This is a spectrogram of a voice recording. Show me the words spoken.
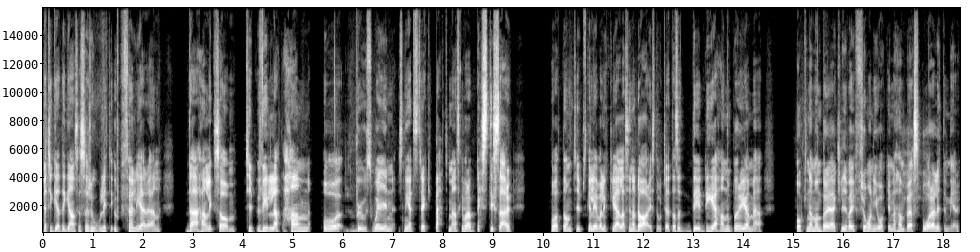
jag tycker att det är ganska så roligt i uppföljaren där han liksom typ vill att han och Bruce Wayne snedstreck Batman ska vara bästisar. Och att de typ ska leva lyckliga alla sina dagar i stort sett. Alltså det är det han börjar med. Och när man börjar kliva ifrån Joker, när han börjar spåra lite mer,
